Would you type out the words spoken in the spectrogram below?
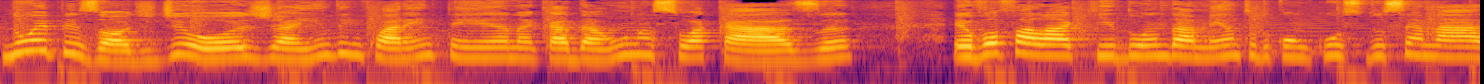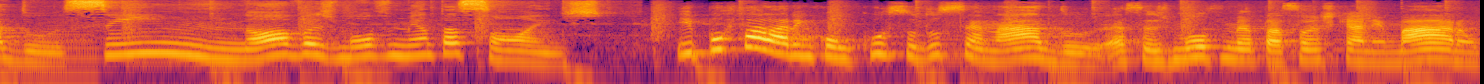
No episódio de hoje, ainda em quarentena, cada um na sua casa, eu vou falar aqui do andamento do concurso do Senado. Sim, novas movimentações. E por falar em concurso do Senado, essas movimentações que animaram,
